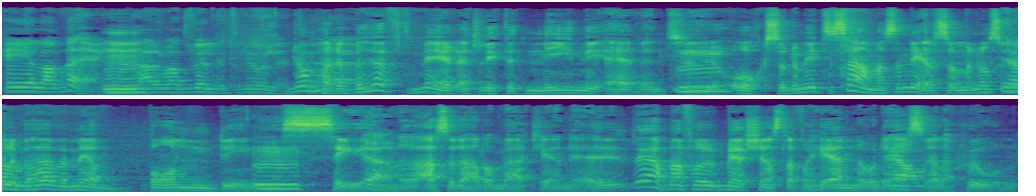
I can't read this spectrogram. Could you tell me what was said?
hela vägen. Det hade varit väldigt roligt. De hade Eh, behövt mer ett litet mini-äventyr också. De är tillsammans en del så, men de skulle Ja. behöva mer bonding-scener. Alltså där de verkligen, eh, det är att man får mer känsla för henne och deras Ja. relation.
